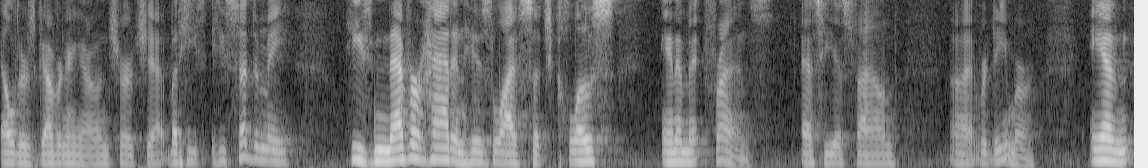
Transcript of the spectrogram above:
elders governing our own church yet. But he, he said to me, he's never had in his life such close, intimate friends as he has found uh, at Redeemer. And,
